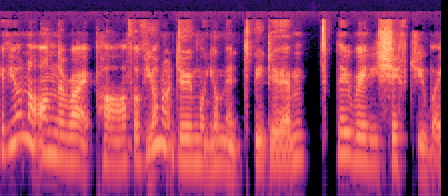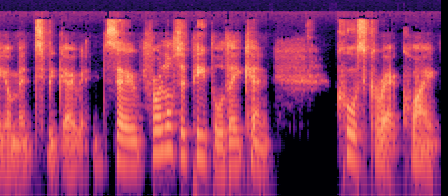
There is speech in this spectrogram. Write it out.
if you're not on the right path or if you're not doing what you're meant to be doing they really shift you where you're meant to be going so for a lot of people they can course correct quite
